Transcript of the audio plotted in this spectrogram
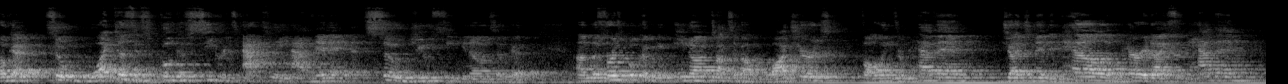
Okay, so what does this book of secrets actually have in it that's so juicy, you know, and so good? Um, the first book of Enoch talks about watchers falling from heaven, judgment in hell, and paradise in heaven.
